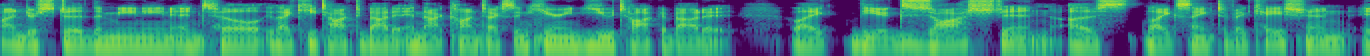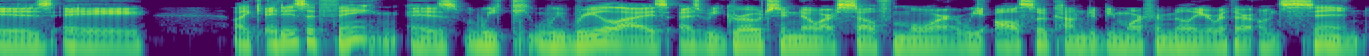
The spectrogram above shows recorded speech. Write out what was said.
understood the meaning until like he talked about it in that context and hearing you talk about it. Like the exhaustion of like sanctification is a like it is a thing is we we realize as we grow to know ourselves more we also come to be more familiar with our own sin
